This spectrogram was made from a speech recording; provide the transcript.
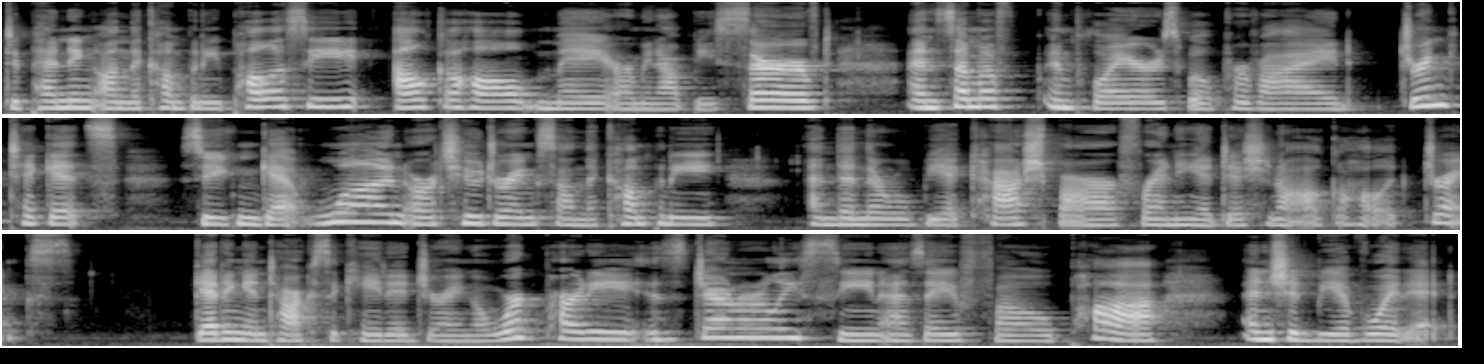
Depending on the company policy, alcohol may or may not be served, and some employers will provide drink tickets so you can get one or two drinks on the company, and then there will be a cash bar for any additional alcoholic drinks. Getting intoxicated during a work party is generally seen as a faux pas and should be avoided.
